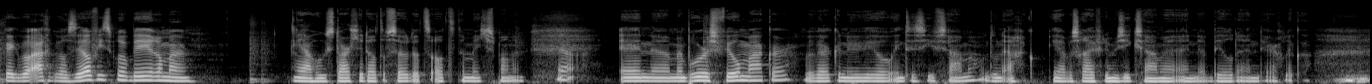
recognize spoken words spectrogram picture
Oké, ik wil eigenlijk wel zelf iets proberen, maar... Ja, hoe start je dat of zo? Dat is altijd een beetje spannend. Ja. En uh, mijn broer is filmmaker. We werken nu heel intensief samen. We doen eigenlijk, ja, we schrijven de muziek samen en de beelden en dergelijke. Mm -hmm.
